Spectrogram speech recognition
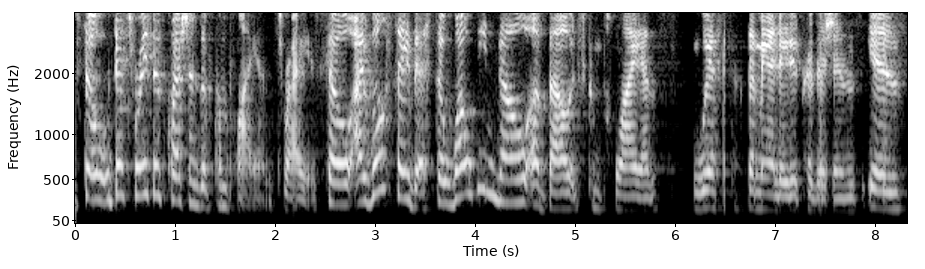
so this raises questions of compliance, right? So I will say this. So what we know about compliance with the mandated provisions is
